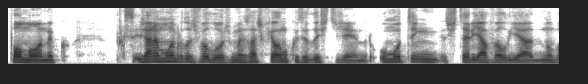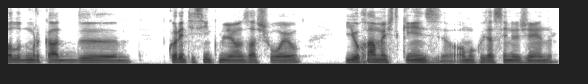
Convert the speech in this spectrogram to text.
para o Mónaco. Porque já não me lembro dos valores, mas acho que foi alguma coisa deste género. O Moutinho estaria avaliado num valor de mercado de 45 milhões, acho eu, e o Rames de 15, ou uma coisa assim do género.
